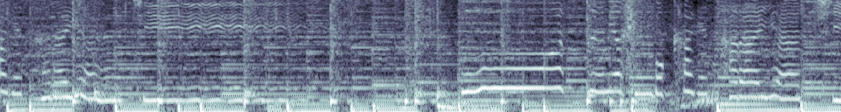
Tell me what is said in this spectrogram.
행복하게 살아야지. 웃으며 행복하게 살아야지.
